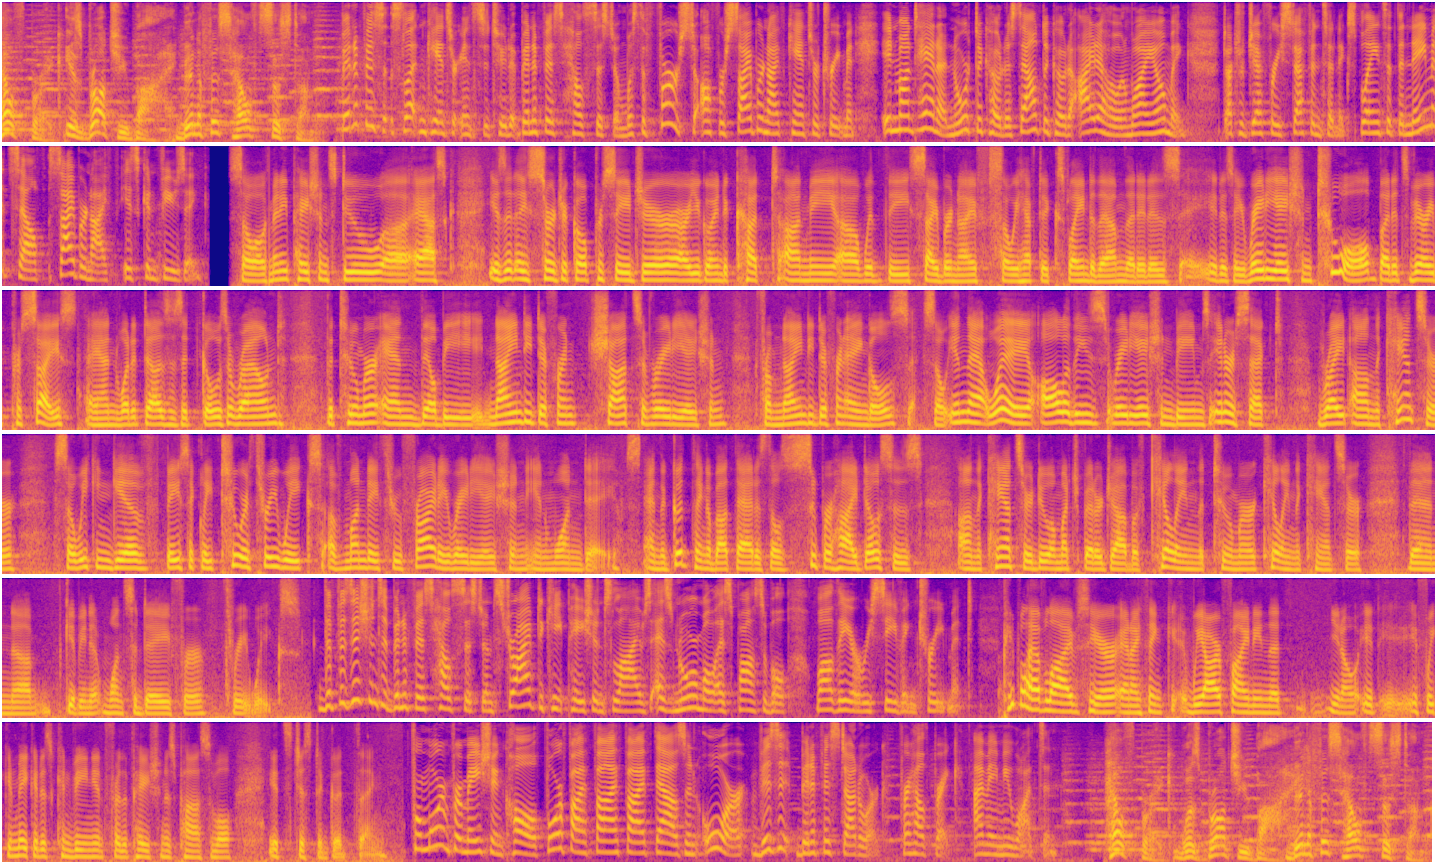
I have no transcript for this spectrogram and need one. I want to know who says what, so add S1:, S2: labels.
S1: Health Break is brought to you by Benefis Health System.
S2: Benefis Sletten Cancer Institute at Benefis Health System was the first to offer cyberknife cancer treatment in Montana, North Dakota, South Dakota, Idaho, and Wyoming. Dr. Jeffrey Stephenson explains that the name itself, cyberknife, is confusing.
S3: So many patients do uh, ask, is it a surgical procedure? Are you going to cut on me uh, with the cyber knife? So we have to explain to them that it is, it is a radiation tool, but it's very precise. And what it does is it goes around the tumor and there'll be 90 different shots of radiation from 90 different angles. So in that way, all of these radiation beams intersect right on the cancer so we can give basically two or three weeks of Monday through Friday radiation in one day. And the good thing about that is those super high doses on the cancer do a much better job of killing the tumor, killing the cancer, than um, giving it once a day for three weeks.
S2: The physicians at Benefis Health System strive to keep patients' lives as normal as possible while they are receiving treatment.
S3: People have lives here, and I think we are finding that, you know, it, if we can make it as convenient for the patient as possible, it's just a good thing.
S2: For more information, call 455 5000 or visit benefis.org. For Health Break, I'm Amy Watson.
S1: Health Break was brought to you by Benefis Health System.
